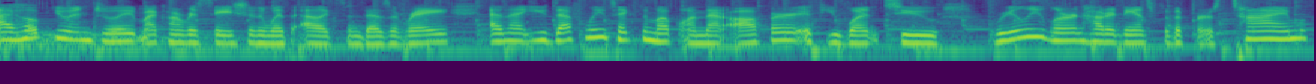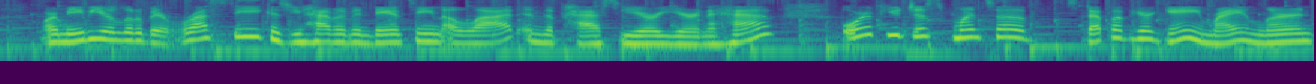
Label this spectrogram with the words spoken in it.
I hope you enjoyed my conversation with Alex and Desiree and that you definitely take them up on that offer if you want to really learn how to dance for the first time, or maybe you're a little bit rusty because you haven't been dancing a lot in the past year, year and a half, or if you just want to step up your game, right, and learn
